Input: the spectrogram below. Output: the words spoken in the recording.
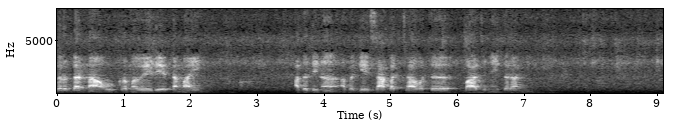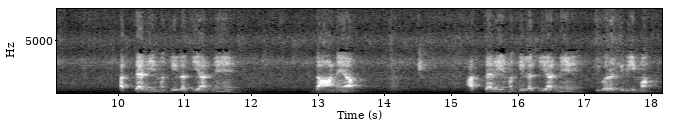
කර ගන්නා වූ ක්‍රමවේදය තමයි අද දින අපගේ සාකච්ඡාවට භාජනය කරන්නේ. අත්හැරීම කියලා කියන්නේ දානයක්. අත්හැරීම කියලා කියන්නේ ඉවර කිරීමක්.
